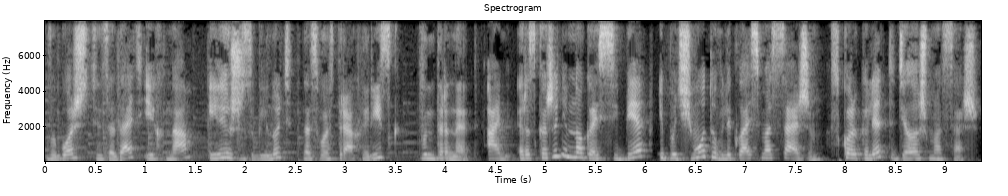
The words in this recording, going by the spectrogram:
вы можете задать их нам или же заглянуть на свой страх и риск в интернет. Ань, расскажи немного о себе и почему ты увлеклась массажем. Сколько лет ты делаешь массаж?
